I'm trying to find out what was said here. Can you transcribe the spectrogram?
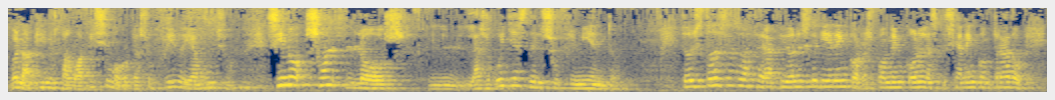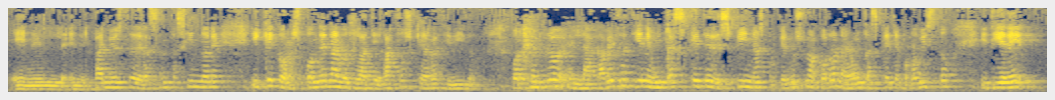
Bueno, aquí no está guapísimo porque ha sufrido ya mucho, sino son las huellas del sufrimiento. Entonces, todas esas laceraciones que tienen corresponden con las que se han encontrado en el, en el, paño este de la Santa Síndone y que corresponden a los latigazos que ha recibido. Por ejemplo, en la cabeza tiene un casquete de espinas, porque no es una corona, era un casquete por lo visto, y tiene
